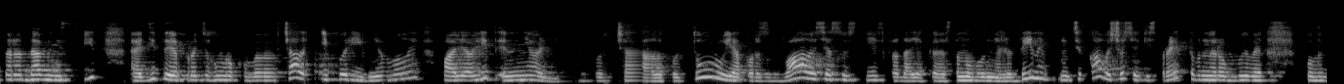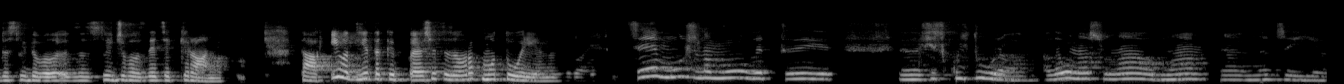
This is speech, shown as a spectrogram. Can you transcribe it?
стародавній світ, діти протягом року вивчали і порівнювали палеоліт неоліт. Вивчали культуру, як розвивалося суспільство, да, як е, становлення людини. Ну, цікаво, щось, якісь проекти вони робили, коли досліджували, досліджували, здається, кераміку. Так, і от є такий, е, що це за урок моторія називається. Це можна мовити е, фізкультура, але у нас вона одна на цей. е,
